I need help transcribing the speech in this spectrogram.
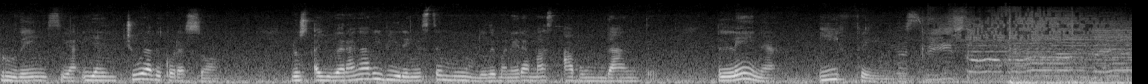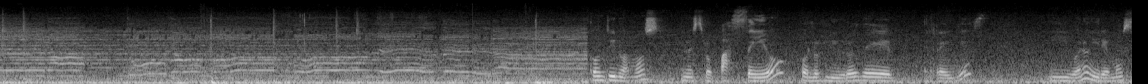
prudencia y anchura de corazón. Nos ayudarán a vivir en este mundo de manera más abundante, plena y feliz. Continuamos nuestro paseo por los libros de Reyes y bueno, iremos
